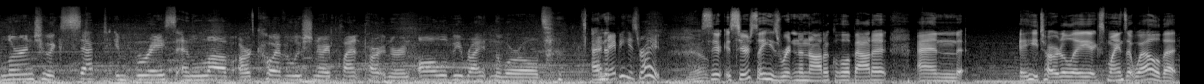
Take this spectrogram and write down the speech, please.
learn to accept, embrace, and love our co-evolutionary plant partner, and all will be right in the world. and, And maybe he's right. Yeah. Ser- seriously, he's written an article about it, and he totally explains it well that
